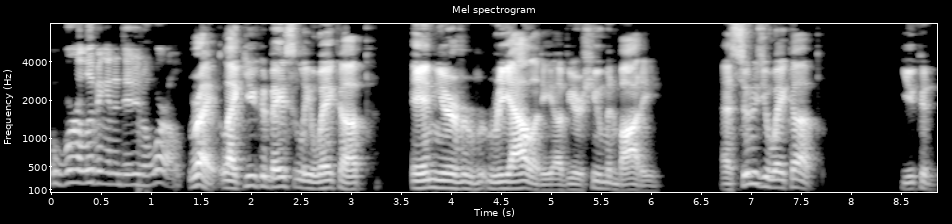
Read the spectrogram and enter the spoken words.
we're living in a digital world. right, like you could basically wake up in your reality of your human body. As soon as you wake up, you could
